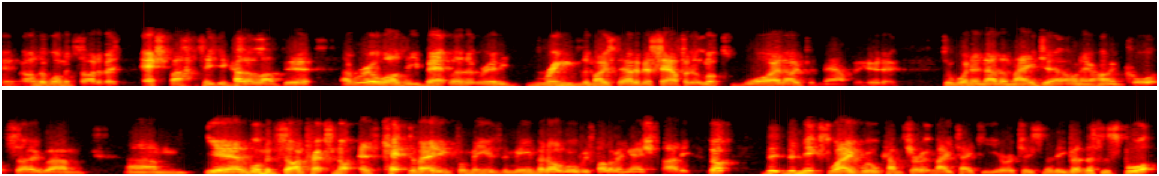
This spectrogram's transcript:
and on the women's side of it, Ash Barty, you got to love her, a real Aussie battler that really wrings the most out of herself, and it looks wide open now for her to, to win another major on her home court. So, um, um, yeah, the women's side perhaps not as captivating for me as the men, but I will be following Ash Barty. Look, the, the next wave will come through. It may take a year or two, Smithy, but this is sport,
